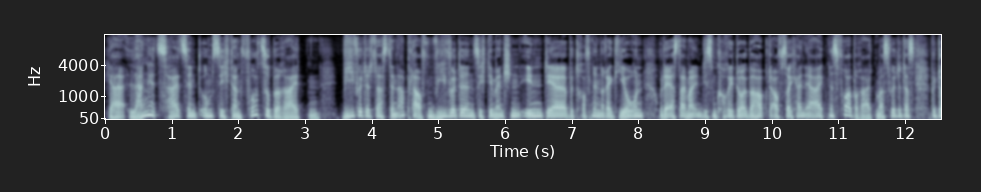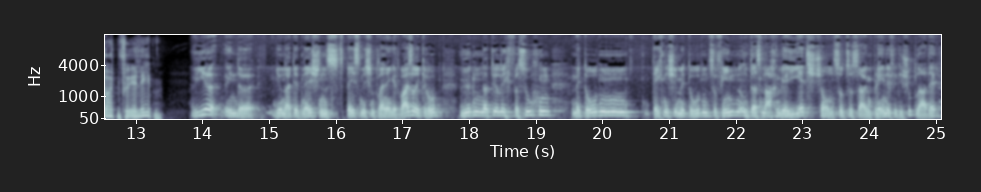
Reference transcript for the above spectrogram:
ja lange Zeit sind, um sich dann vorzubereiten. Wie würde das denn ablaufen? Wie würden sich die Menschen in der betroffenen Region oder erst einmal in diesem Korridor überhaupt auf solch ein Ereignis vorbereiten? Was würde das bedeuten für ihr Leben? Wir in der United Nations Space Mission Planning Advisory Group würden natürlich versuchen, Methoden, technische Methoden zu finden und das machen wir jetzt schon sozusagen Pläne für die Schublade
